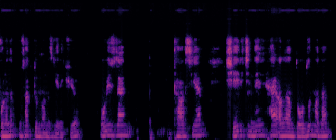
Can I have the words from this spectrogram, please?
buradan uzak durmanız gerekiyor. O yüzden tavsiyem şehir içinde her alan doldurmadan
